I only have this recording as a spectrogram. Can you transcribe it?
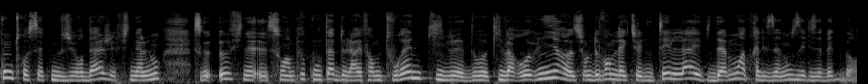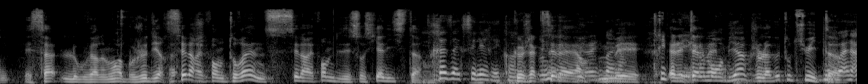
contre cette mesure d'âge. Et finalement, parce que eux sont un peu comptables de la réforme Touraine qui, qui va revenir sur le devant de l'actualité, là évidemment après les annonces d'Elisabeth Borne. Et ça, le gouvernement a beau jeu dire c'est la réforme Touraine, c'est la réforme des socialistes. Très accélérée quand même. Que j'accélère, mais elle est tellement bien que je la veux tout de suite. Voilà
